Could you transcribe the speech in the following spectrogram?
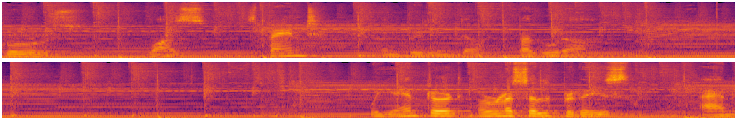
crores was spent in building the pagoda. We entered Arunachal Pradesh and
